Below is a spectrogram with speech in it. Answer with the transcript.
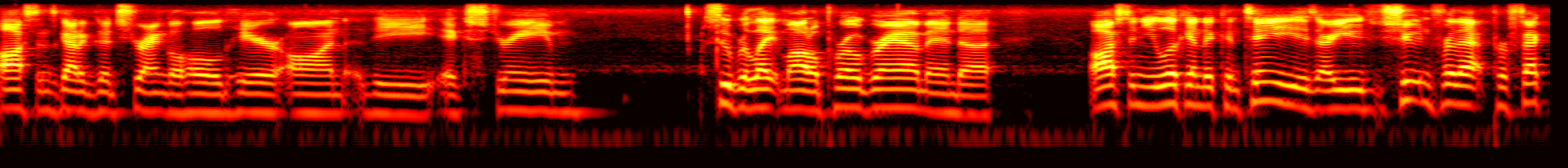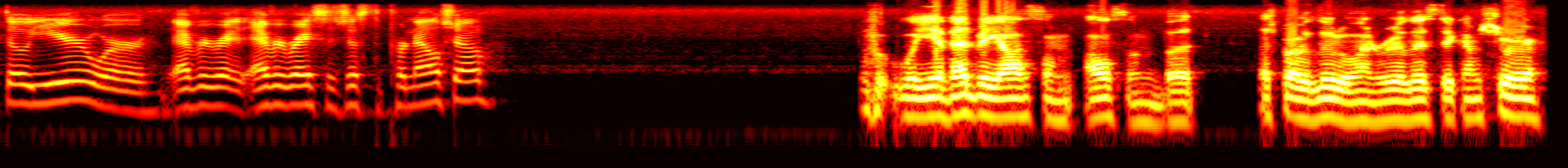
Austin's got a good stranglehold here on the extreme super late model program. And uh, Austin, you looking to continue? Is Are you shooting for that perfecto year where every every race is just the Purnell show? Well, yeah, that'd be awesome, awesome, but that's probably a little unrealistic. I'm sure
